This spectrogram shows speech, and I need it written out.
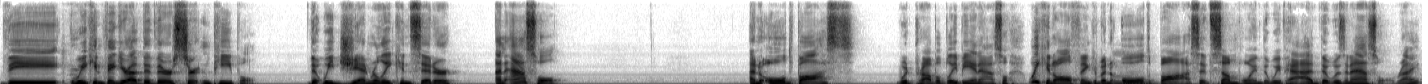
The we can figure out that there are certain people that we generally consider an asshole. An old boss would probably be an asshole. We can all think of an hmm. old boss at some point that we've had that was an asshole, right?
